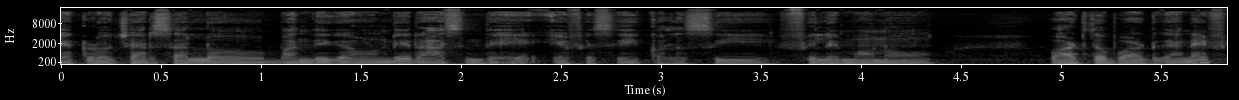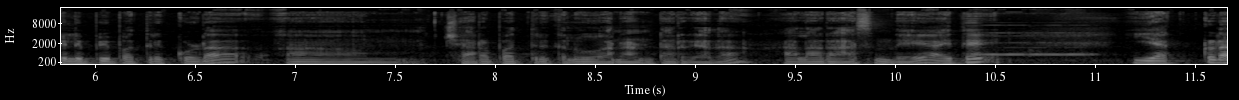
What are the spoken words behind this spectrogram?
ఎక్కడో చెరసాల్లో బందీగా ఉండి రాసిందే ఎఫ్ఎస్సి కొలసి ఫిలిమోనో వాటితో పాటుగానే ఫిలిపి పత్రిక కూడా చరపత్రికలు అని అంటారు కదా అలా రాసిందే. అయితే ఎక్కడ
